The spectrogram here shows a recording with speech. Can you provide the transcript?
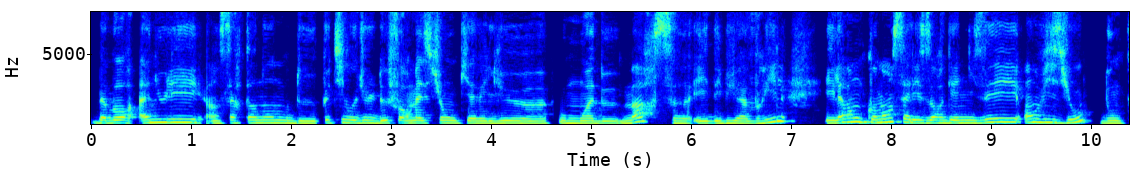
d'abord annulé un certain nombre de petits modules de formation qui avaient lieu euh, au mois de mars et début avril. Et là, on commence à les organiser en visio. Donc,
